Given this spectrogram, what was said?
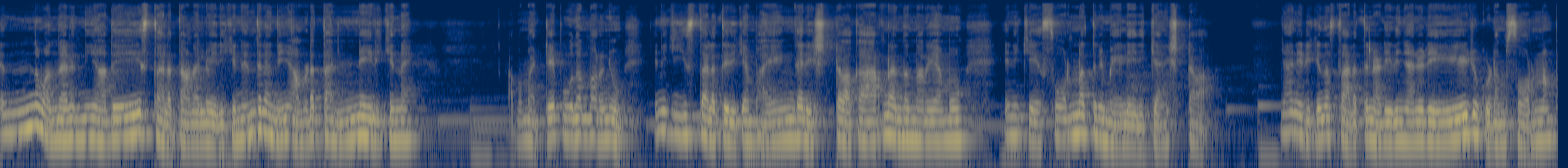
എന്ന് വന്നാലും നീ അതേ സ്ഥലത്താണല്ലോ ഇരിക്കുന്നത് എന്തിനാ നീ അവിടെ തന്നെ ഇരിക്കുന്നത് അപ്പം മറ്റേ ഭൂതം പറഞ്ഞു എനിക്ക് ഈ സ്ഥലത്തിരിക്കാൻ ഭയങ്കര ഇഷ്ടമാണ് കാരണം എന്തെന്നറിയാമോ? എനിക്ക് സ്വർണത്തിന് മേലെ ഇരിക്കാൻ ഇഷ്ടമാണ് ഞാനിരിക്കുന്ന സ്ഥലത്തിനടിയിൽ ഞാനൊരു ഏഴ് കുടം സ്വർണം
